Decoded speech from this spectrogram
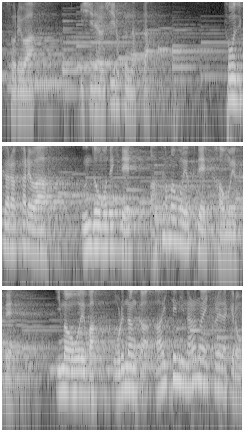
それは石田義弘君だった。当時から彼は運動もできて頭も良くて顔も良くて今思えば俺なんか相手にならないくらいだけど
